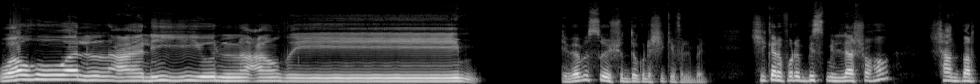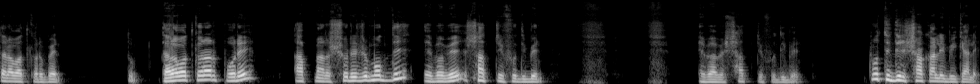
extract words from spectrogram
وهو العلي العظيم এভাবে সই শুদ্ধ করে শিখে ফেলবেন শিখার পরে বিসমিল্লা সহ সাতবার তেলাবাত করবেন তো তেলাবাত করার পরে আপনার শরীরের মধ্যে এভাবে সাতটি ফু দিবেন এভাবে সাতটি ফু দিবেন প্রতিদিন সকালে বিকালে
